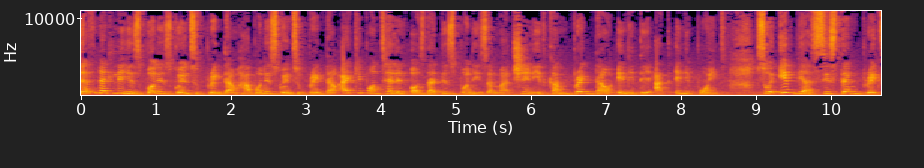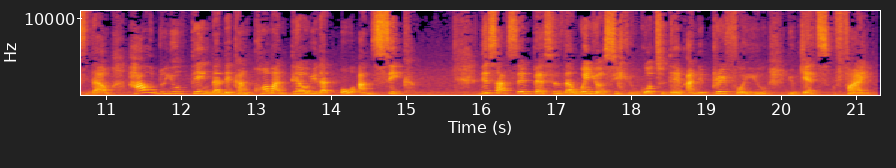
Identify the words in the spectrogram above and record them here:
definitely his body is going to break down. Her body is going to break down. I keep on telling us that this body is a machine. It can break down any day at any point. So if their system breaks down how do you think that they can come and tell you that oh i'm sick these are same persons that when you're sick you go to them and they pray for you you get fine.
